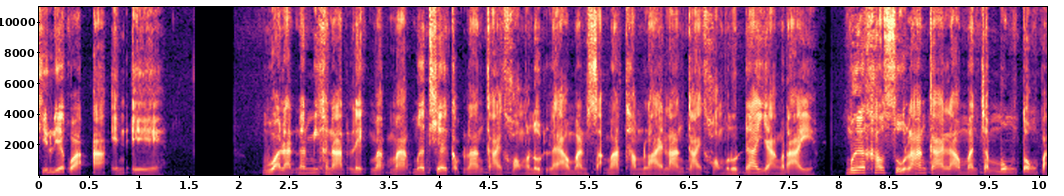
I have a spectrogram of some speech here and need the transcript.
ที่เรียกว่า RNA ไวรัสนั้นมีขนาดเล็กมาก ๆ เมื่อเทียบกับร่างกายของมนุษย์แล้ว มันสามารถทำร้ายร่างกายของมนุษย์ได้อย่างไร เมื่อเข้าสู่ร่างกายแล้วมันจะมุ่งตรงไป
